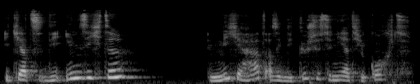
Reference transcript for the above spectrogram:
Ik had die inzichten niet gehad als ik die cursussen niet had gekocht.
